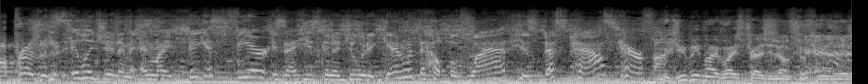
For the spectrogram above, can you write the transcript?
a president. He's illegitimate. And my biggest fear is that he's going to do it again with the help of Vlad, his best pal. It's terrifying. Would you be my vice presidential candidate?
